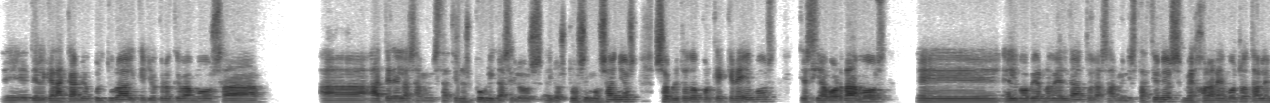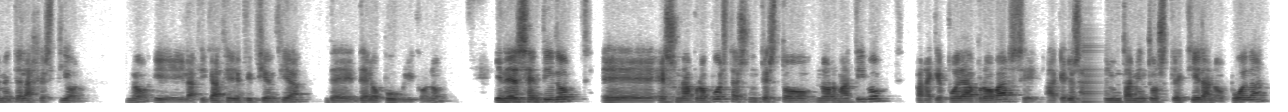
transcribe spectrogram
eh, del gran cambio cultural que yo creo que vamos a, tener las administraciones públicas en los, en los, próximos años, sobre todo porque creemos que si abordamos el gobierno del dato, las administraciones, mejoraremos notablemente la gestión y la eficacia y eficiencia de, lo público. ¿no? Y en ese sentido, eh, es una propuesta, es un texto normativo para que pueda aprobarse aquellos ayuntamientos que quieran o puedan,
